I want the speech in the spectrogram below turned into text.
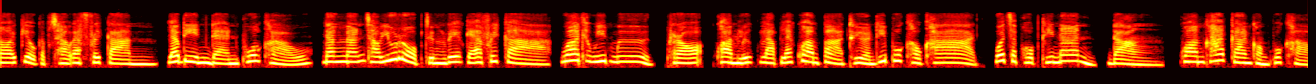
น้อยเกี่ยวกับชาวแอฟริกัน และดินแดนพวกเขา ดังนั้นชาวยุโรปจึงเรียกแอฟริกา ว่าทวีปมืด เพราะความลึกลับและความป่าเถื่อนที่พวกเขาคาด ว่าจะพบที่นั่น ดัง ความคาดการณ์ของพวกเขา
